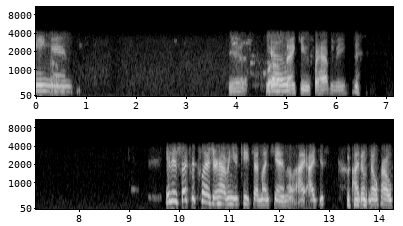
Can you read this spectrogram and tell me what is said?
Amen. Um, yeah. Well, so, thank you for having me. it is such a pleasure having you teach on my channel. I, I just I don't know how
